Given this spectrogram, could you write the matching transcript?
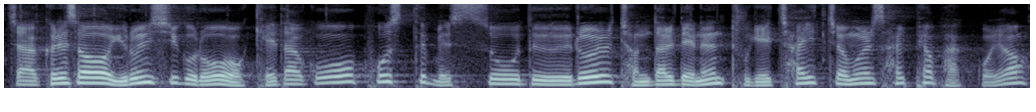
자 그래서 이런 식으로 get하고 post method를 전달되는 두 개의 차이점을 살펴봤고요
